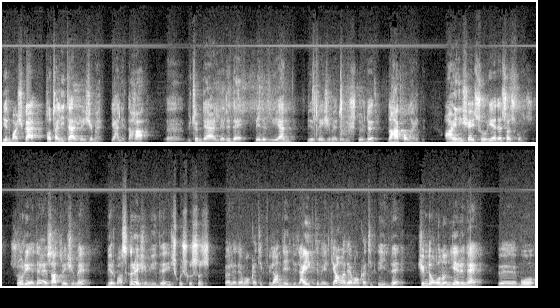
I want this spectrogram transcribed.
bir başka totaliter rejime yani daha e, bütün değerleri de belirleyen bir rejime dönüştürdü. Daha kolaydı. Aynı şey Suriye'de söz konusu. Suriye'de Esad rejimi bir baskı rejimiydi hiç kuşkusuz. Böyle demokratik falan değildi. Layıktı belki ama demokratik değildi. Şimdi onun yerine e, bu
